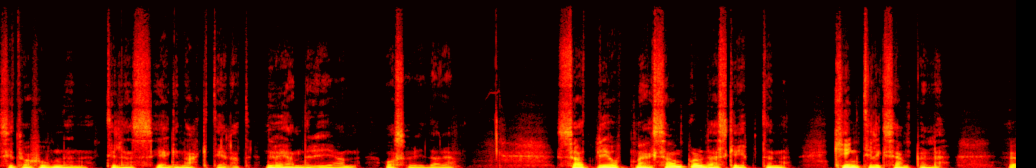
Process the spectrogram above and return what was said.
situationen till ens egen nackdel. Att nu händer det igen och så vidare. Så att bli uppmärksam på de där skripten kring till exempel eh,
